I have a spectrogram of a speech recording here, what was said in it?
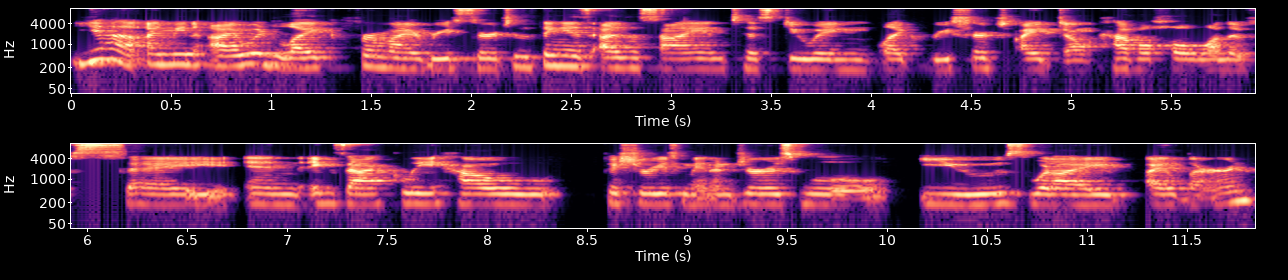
Yeah, I mean, I would like for my research. The thing is, as a scientist doing like research, I don't have a whole lot of say in exactly how fisheries managers will use what I, I learn.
